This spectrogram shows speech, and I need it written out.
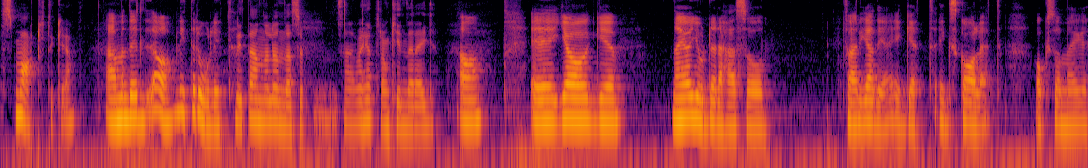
Smart tycker jag. Ja men det är ja, lite roligt. Lite annorlunda, så, så här, vad heter de, Kinderägg? Ja. Eh, jag, när jag gjorde det här så färgade jag ägget, äggskalet också med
